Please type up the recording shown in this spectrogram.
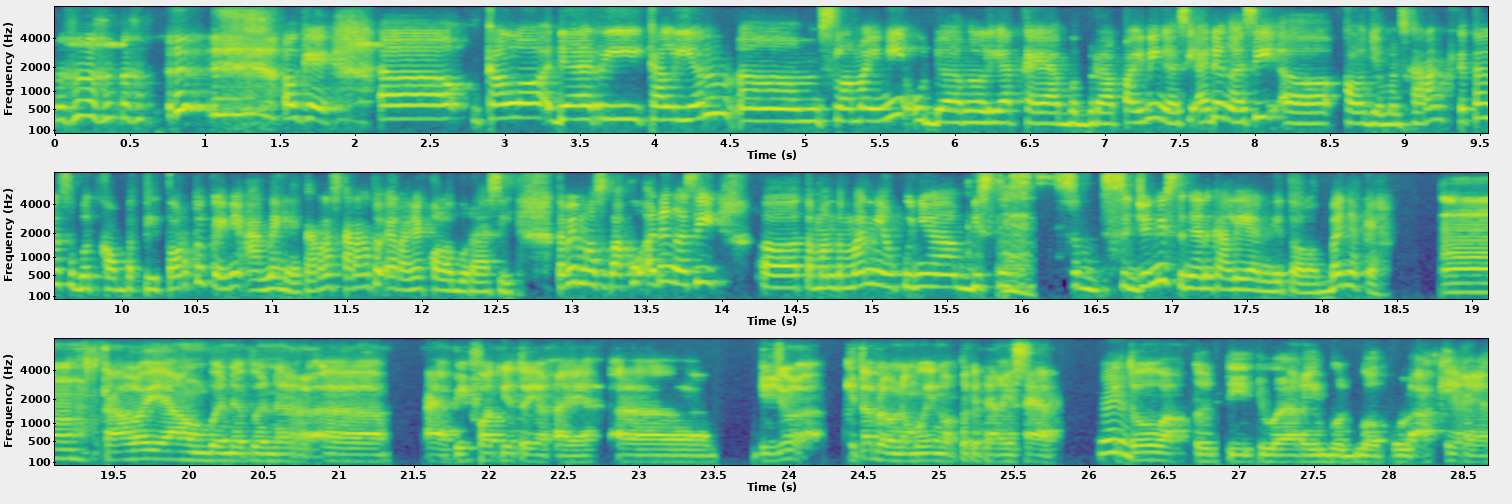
Oke, eh, kalau dari kalian em, selama ini udah ngelihat kayak beberapa ini nggak sih? Ada nggak sih eh, kalau zaman sekarang kita sebut kompetitor tuh kayaknya aneh ya, karena sekarang tuh eranya kolaborasi. Tapi maksud aku ada nggak sih eh, teman-teman yang punya bisnis se- sejenis dengan kalian gitu loh? Banyak ya? Hmm, kalau yang bener-bener eh, kayak pivot gitu ya kayak eh, jujur kita belum nemuin waktu kita riset Hmm. itu waktu di 2020 akhir ya.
